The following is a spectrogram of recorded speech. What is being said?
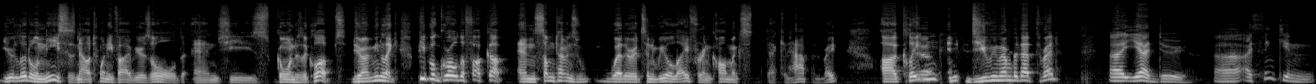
your little niece is now 25 years old and she's going to the clubs do you know what i mean like people grow the fuck up and sometimes whether it's in real life or in comics that can happen right uh clayton any- do you remember that thread Uh, yeah, I do. Uh, I think in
